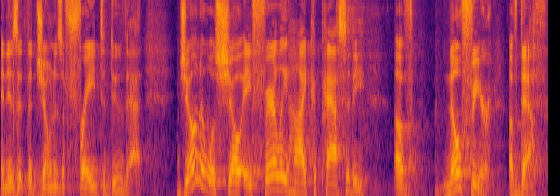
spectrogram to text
And is it that Jonah is afraid to do that? Jonah will show a fairly high capacity of no fear of death.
